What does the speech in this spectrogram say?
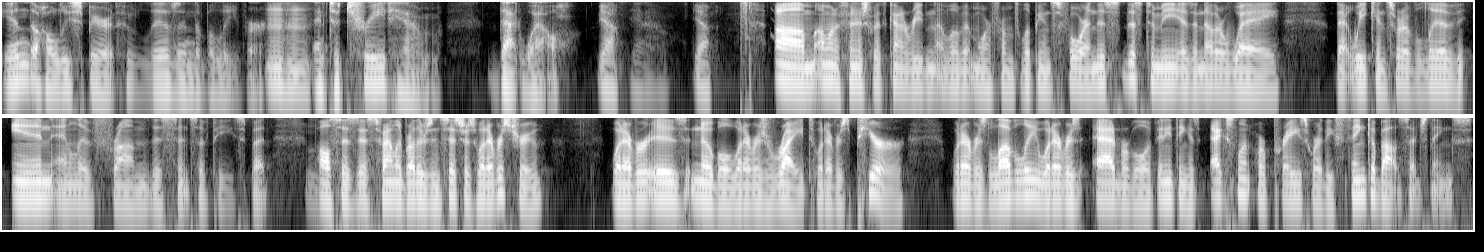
in the Holy Spirit who lives in the believer, Mm-hmm. and to treat Him that well, Yeah. you know. Yeah. Um, I want to finish with kind of reading a little bit more from Philippians four, and this this to me is another way that we can sort of live in and live from this sense of peace. But Paul says this: finally, brothers and sisters, whatever is true, whatever is noble, whatever is right, whatever is pure, whatever is lovely, whatever is admirable, if anything is excellent or praiseworthy, think about such things.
